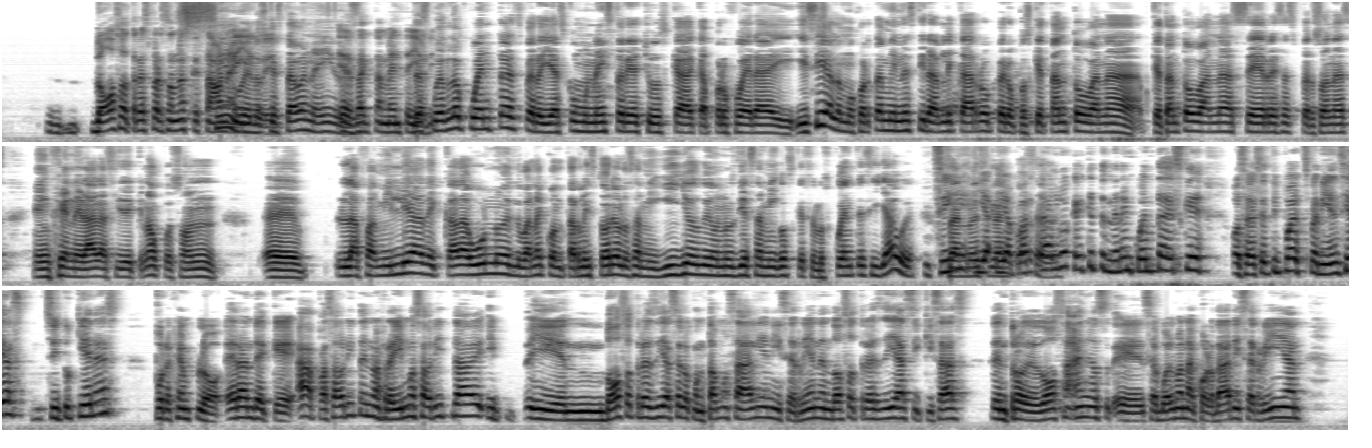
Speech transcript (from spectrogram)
dos o tres personas que estaban Sí, ahí. güey, los que estaban ahí, güey. Exactamente. Después lo cuentas, pero ya es como una historia chusca acá por fuera y, y sí, a lo mejor también es tirarle carro, pero pues qué tanto van a, qué tanto van a hacer esas personas en general, así de que no, pues son eh, la familia de cada uno, le van a contar la historia, los amiguillos, de unos 10 amigos que se los cuentes y ya, güey. Sí, O sea, no es y, aparte cosa, algo que hay que tener en cuenta es que, o sea, ese tipo de experiencias, si tú quieres, por ejemplo, eran de que, ah, pasa ahorita y nos reímos ahorita y, y en dos o tres días se lo contamos a alguien y se ríen en dos o tres días y quizás dentro de dos años eh, se vuelvan a acordar y se rían.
